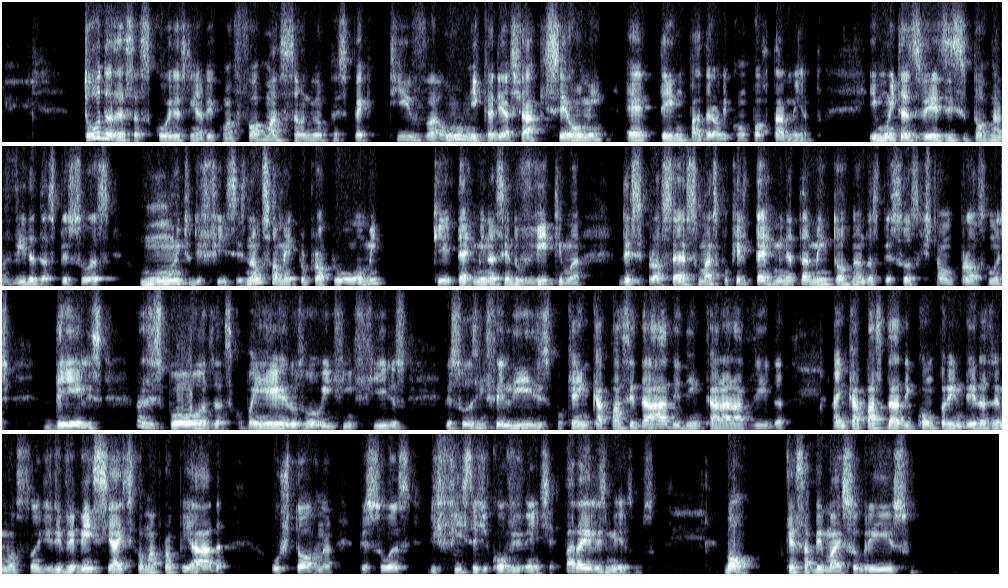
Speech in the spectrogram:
Todas essas coisas têm a ver com a formação de uma perspectiva única de achar que ser homem é ter um padrão de comportamento. E muitas vezes isso torna a vida das pessoas muito difíceis, não somente para o próprio homem, que termina sendo vítima desse processo, mas porque ele termina também tornando as pessoas que estão próximas deles as esposas, companheiros, ou enfim, filhos, pessoas infelizes, porque a incapacidade de encarar a vida, a incapacidade de compreender as emoções, de vivenciar isso de forma apropriada, os torna pessoas difíceis de convivência para eles mesmos. Bom, quer saber mais sobre isso?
